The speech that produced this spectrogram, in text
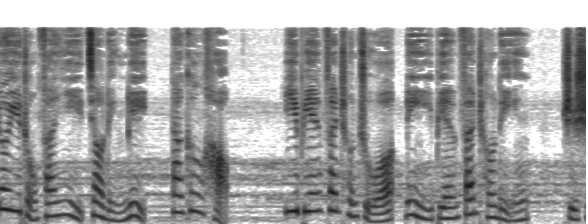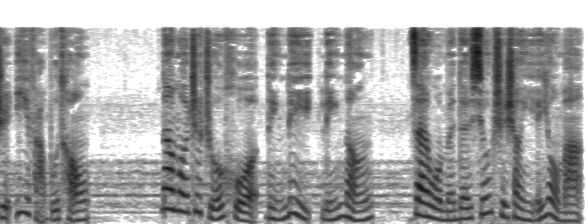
又一种翻译叫灵力，那更好。一边翻成浊，另一边翻成灵，只是译法不同。那么这浊火灵力灵能，在我们的修持上也有吗？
